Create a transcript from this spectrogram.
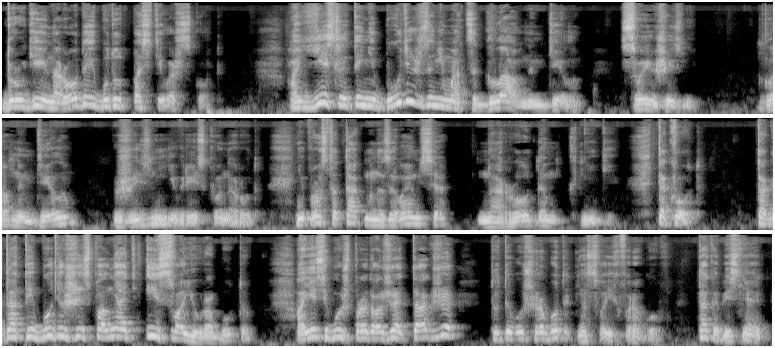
другие народы и будут пасти ваш скот. А если ты не будешь заниматься главным делом своей жизни – главным делом жизни еврейского народа. Не просто так мы называемся народом книги. Так вот, тогда ты будешь исполнять и свою работу, а если будешь продолжать так же, то ты будешь работать на своих врагов. Так объясняет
